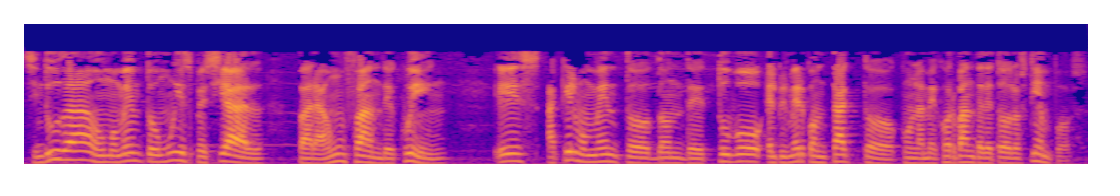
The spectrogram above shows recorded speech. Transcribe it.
Sin duda, un momento muy especial para un fan de Queen es aquel momento donde tuvo el primer contacto con la mejor banda de todos los tiempos.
